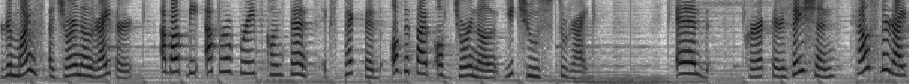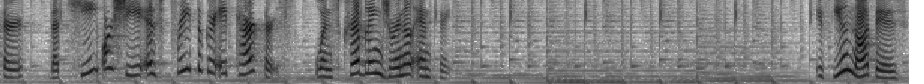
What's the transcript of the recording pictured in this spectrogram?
reminds a journal writer about the appropriate content expected of the type of journal you choose to write. And characterization tells the writer that he or she is free to create characters when scribbling journal entries. If you notice,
